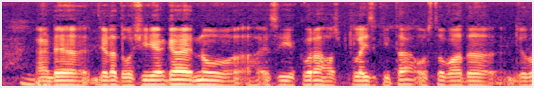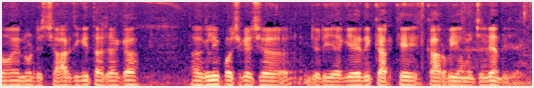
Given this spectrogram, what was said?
ਐਂਡ uh, ਜਿਹੜਾ ਦੋਸ਼ੀ ਹੈਗਾ, ਇਹਨੂੰ ਅਸੀਂ ਇੱਕ ਵਾਰ ਹਸਪੀਟਲਾਈਜ਼ ਕੀਤਾ। ਉਸ ਤੋਂ ਬਾਅਦ ਜਦੋਂ ਇਹਨੂੰ ਡਿਸਚਾਰਜ ਕੀਤਾ ਜਾਏਗਾ ਅਗਲੀ ਪੁੱਛਗਿੱਛ ਜਿਹੜੀ ਹੈਗੀ ਆ, ਇਹਦੀ ਕਰਕੇ ਕਾਰਵਾਈ ਅਮਲ ਚ ਲਿਆਂਦੀ ਜਾਏਗੀ।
